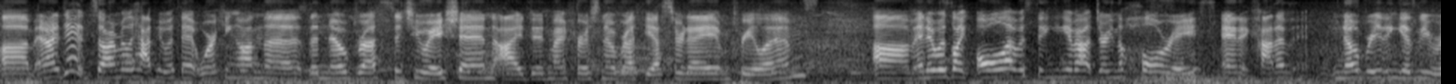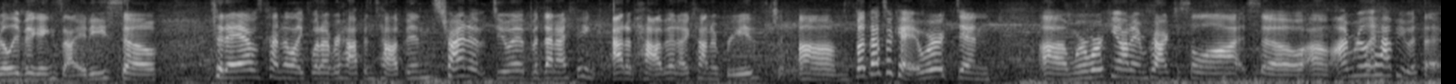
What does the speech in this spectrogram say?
Um, and I did, so I'm really happy with it. Working on the, the no breath situation, I did my first no breath yesterday in prelims. Um, and it was like all I was thinking about during the whole race, and it kind of, no breathing gives me really big anxiety, so today I was kind of like whatever happens happens. Trying to do it but then I think out of habit I kind of breathed. Um, but that's okay it worked and um, we're working on it in practice a lot so um, I'm really happy with it.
